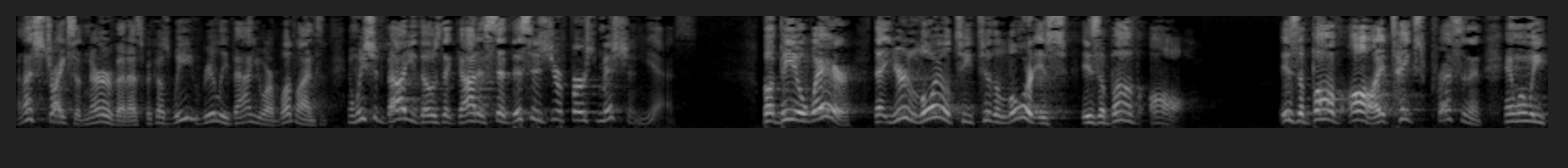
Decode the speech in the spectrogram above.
And that strikes a nerve at us because we really value our bloodlines. And we should value those that God has said, this is your first mission, yes. But be aware that your loyalty to the Lord is, is above all. Is above all. It takes precedent. And when we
